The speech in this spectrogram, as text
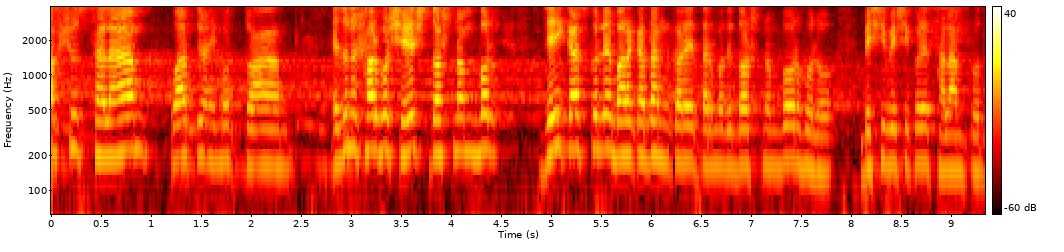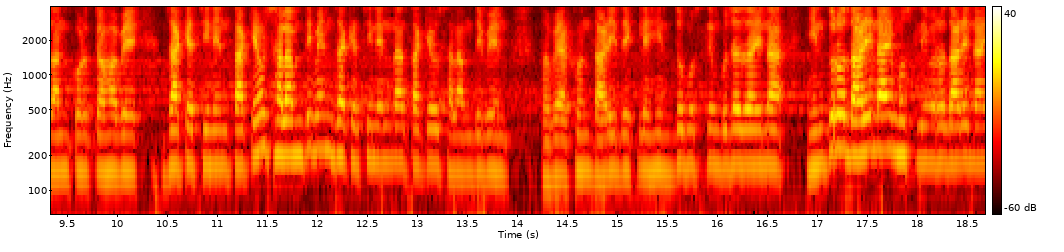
আফসুস সালাম ওয়াতিমুত্তাম এজন্য সর্বশেষ দশ নম্বর যেই কাজ করলে বারাকা দান করে, তার মধ্যে দশ নম্বর হলো বেশি বেশি করে সালাম প্রদান করতে হবে। যাকে চিনেন তাকেও সালাম দিবেন, যাকে চিনেন না তাকেও সালাম দিবেন। তবে এখন দাড়ি দেখলে হিন্দু, মুসলিম বোঝা যায় না। হিন্দুরও দাড়ি নাই, মুসলিমেরও দাড়ি নাই,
